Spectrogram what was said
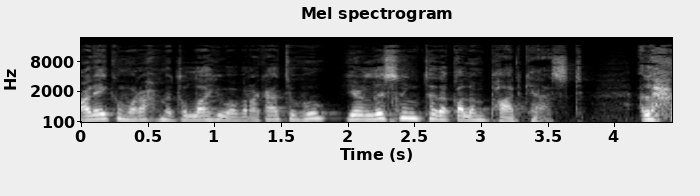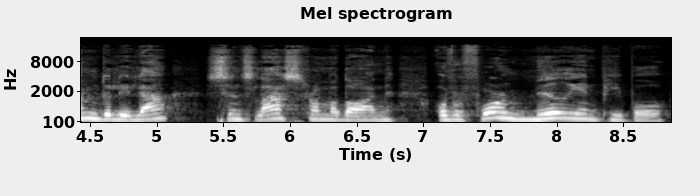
alaikum wa rahmatullahi wa barakatuhu. You're listening to the Qalam podcast. Alhamdulillah, since last Ramadan, over 4 million people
